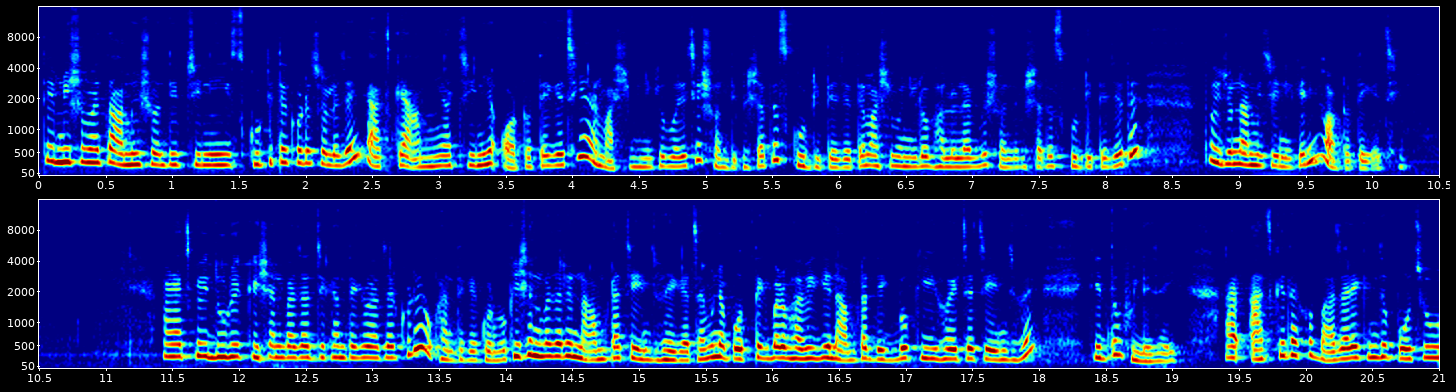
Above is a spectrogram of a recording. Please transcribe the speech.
তো এমনি সময় তো আমি সন্দীপ চিনি স্কুটিতে করে চলে যাই। আজকে আমি আর চিনি অটোতে গেছি, আর মাসিমণিকে বলেছি সন্দীপের সাথে স্কুটিতে যেতে। মাসিমণিরও ভালো লাগবে সন্দীপের সাথে স্কুটিতে যেতে। তো ওই জন্য আমি চিনিকে নিয়ে অটোতে গেছি। আর আজকে ওই দূরে কিষান বাজার যেখান থেকে বাজার করি, ওখান থেকে করব। কিষান বাজারের নামটা চেঞ্জ হয়ে গেছে। আমি না প্রত্যেকবার ভাবি গিয়ে নামটা দেখব কী হয়েছে চেঞ্জ হয়ে, কিন্তু ভুলে যাই। আর আজকে দেখো বাজারে কিন্তু প্রচুর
